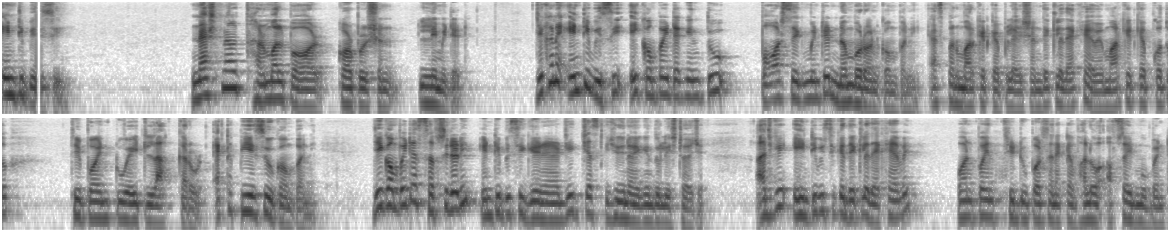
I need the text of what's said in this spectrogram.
NTPC National Thermal Power Corporation Limited যেখানে এনটিপিসি এই কোম্পানিটা কিন্তু পাওয়ার সেগমেন্টের number one company as per market capitalization দেখলে দেখা যাবে মার্কেট ক্যাপ কত? Three point two eight lakh crore একটা পিএসইউ কোম্পানি যে কোম্পানিটার subsidiary NTPC green energy just কিছুদিন আগে কিন্তু লিস্ট হয়েছে। আজকে এই এনটিপিসিকে দেখলে দেখা যাবে one point three two percent একটা ভালো আফসাইড মুভমেন্ট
